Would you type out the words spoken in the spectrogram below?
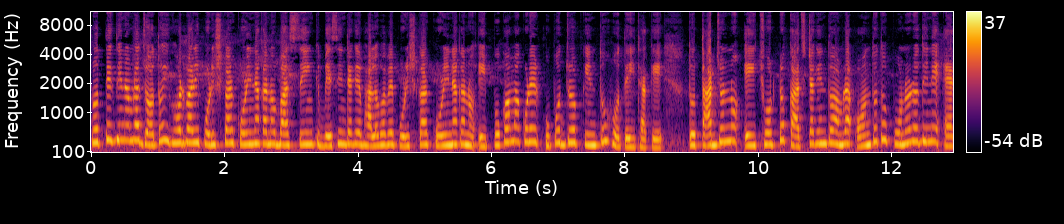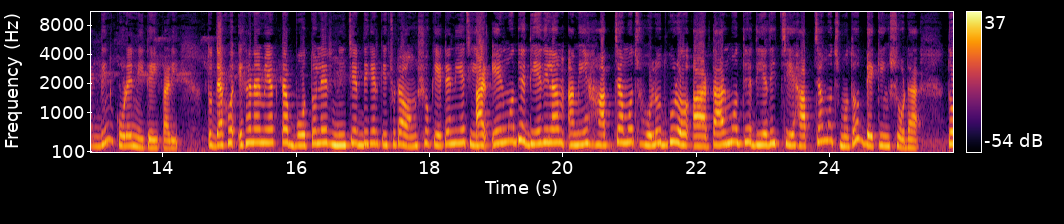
প্রত্যেক দিন আমরা যতই ঘর বাড়ি পরিষ্কার করি না কেন বা সিঙ্ক, বেসিনটাকে ভালোভাবে পরিষ্কার করি না কেন, এই পোকামাকড়ের উপদ্রব কিন্তু হতেই থাকে। তো তার জন্য এই ছোট্ট কাজটা কিন্তু আমরা অন্তত পনেরো দিনে একদিন করে নিতেই পারি। তো দেখো, এখানে আমি একটা বোতলের নিচের দিকের কিছুটা অংশ কেটে নিয়েছি, আর এর মধ্যে দিয়ে দিলাম আমি হাফ চামচ হলুদ গুঁড়ো, আর তার মধ্যে দিয়ে দিচ্ছি হাফ চামচ মতো বেকিং সোডা। তো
